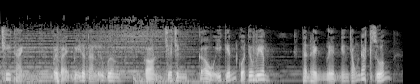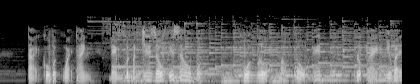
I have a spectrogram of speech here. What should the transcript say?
chi thành. Bởi vậy, Mỹ Đô Tà Lữ Vương còn chưa trưng cầu ý kiến của tiêu viêm thân hình liền nhanh chóng đáp xuống. Tại khu vực ngoại thành, đem khuôn mặt che giấu phía sau một vuông lụa mỏng màu đen. Lúc này như vậy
